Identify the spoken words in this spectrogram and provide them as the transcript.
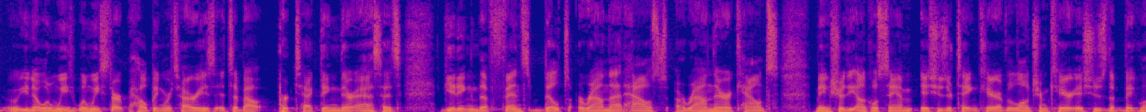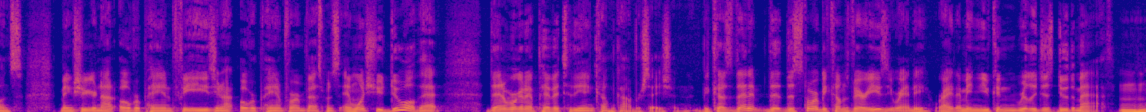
You know, when we when we start helping retirees, it's about protecting their assets, getting the fence built around that house, around their accounts, making sure the Uncle Sam issues are taken care of, the long term care issues, the big ones. Make sure you're not overpaying fees, you're not overpaying for investments. And once you do all that, then we're going to pivot to the income conversation because then it, the, the story becomes very easy, Randy, right? I mean, you can really just do the math. Mm-hmm.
